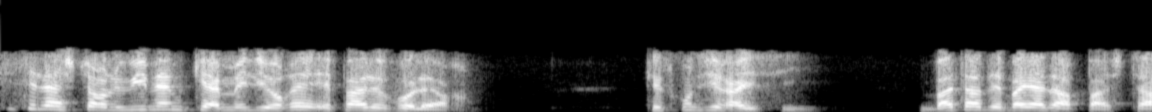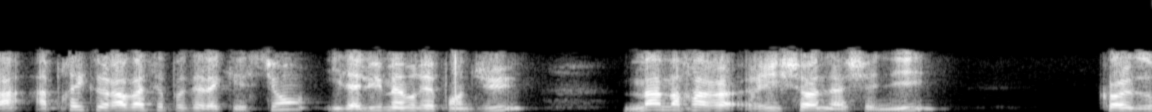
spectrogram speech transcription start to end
Si c'est l'acheteur lui-même qui a amélioré et pas le voleur, qu'est-ce qu'on dira ici? Batar de Bayadar Pashta, après que Rava s'est posé la question, il a lui-même répondu Mamachar Rishon Hasheni, Kol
